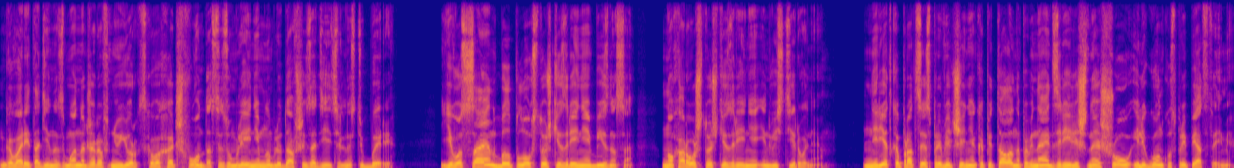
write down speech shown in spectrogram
говорит один из менеджеров нью-йоркского хедж-фонда с изумлением наблюдавший за деятельностью Берри. Его Scion был плох с точки зрения бизнеса, но хорош с точки зрения инвестирования. Нередко процесс привлечения капитала напоминает зрелищное шоу или гонку с препятствиями,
